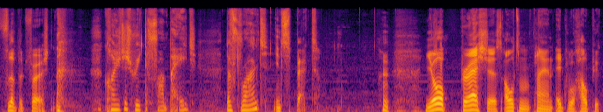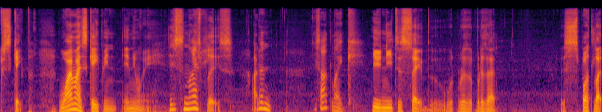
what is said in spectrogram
flip it first. Can't you just read the front page? The front? Inspect. Your precious ultimate plan, it will help you escape. Why am I escaping anyway? This is a nice place. I don't... It's not like you need to save... What, what, is, it? what is that? The spotlight.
